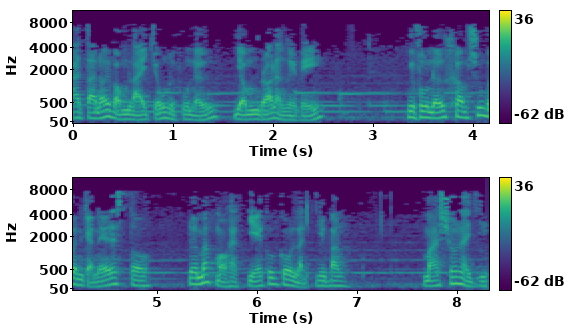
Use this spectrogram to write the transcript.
Anh ta nói vọng lại chỗ người phụ nữ, giọng rõ là người Mỹ. Người phụ nữ khom xuống bên cạnh Ernesto, đôi mắt màu hạt dẻ của cô lạnh như băng. Mã số là gì?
